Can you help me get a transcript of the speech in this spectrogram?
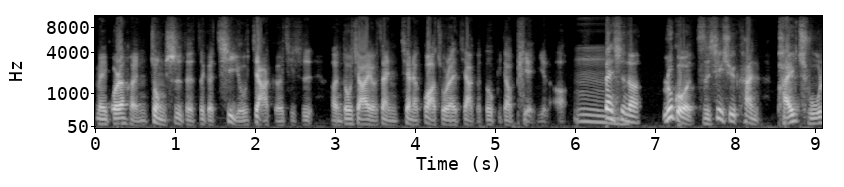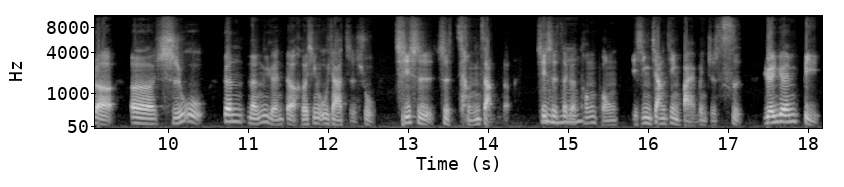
美国人很重视的这个汽油价格，其实很多加油站现在挂出来的价格都比较便宜了啊。嗯，但是呢，如果仔细去看，排除了呃食物跟能源的核心物价指数，其实是成长的。其实这个通膨已经将近百分之四，远远比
